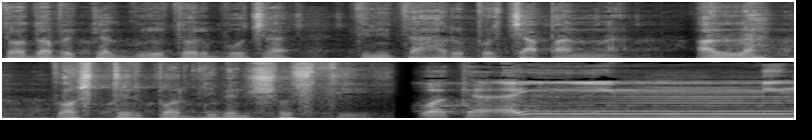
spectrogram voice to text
তদপেক্ষা গুরুতর বোঝা তিনি তাহার উপর চাপান না আল্লাহ কষ্টের পর দিবেন স্বস্তি وكأي من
